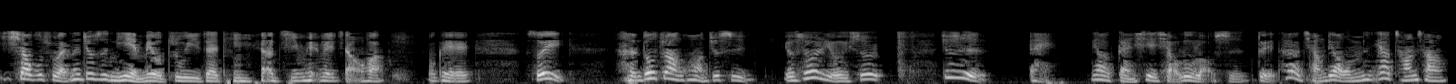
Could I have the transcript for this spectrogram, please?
笑不出来，那就是你也没有注意在听雅琪妹妹讲话。OK，所以很多状况就是有时候，有时候就是哎。要感谢小鹿老师，对，他有强调，我们要常常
